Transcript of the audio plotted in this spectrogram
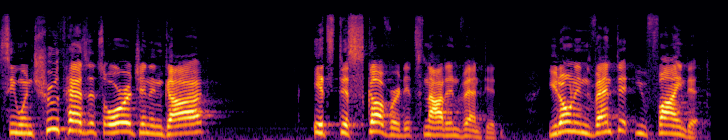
See, when truth has its origin in God, it's discovered, it's not invented. You don't invent it, you find it.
